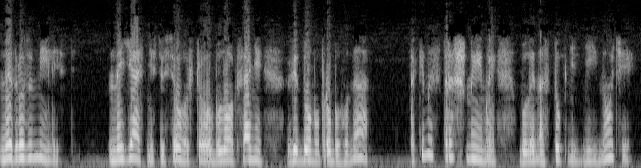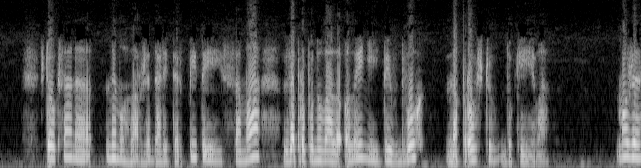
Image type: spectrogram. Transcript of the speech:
незрозумілість неясність усього, що було Оксані відомо про Богуна, такими страшними були наступні дні й ночі, що Оксана не могла вже далі терпіти і сама запропонувала Олені йти вдвох на прощу до Києва. Може,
